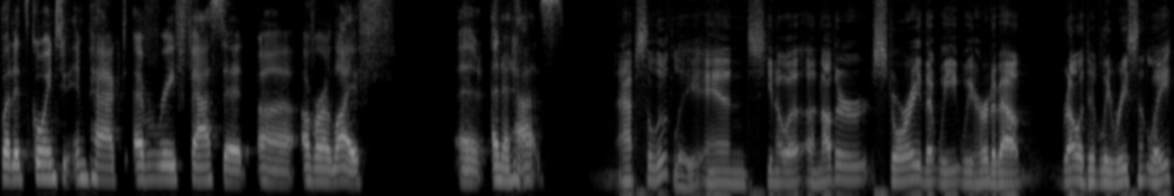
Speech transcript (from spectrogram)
but it's going to impact every facet uh, of our life. And, and it has. Absolutely. And, you know, a, another story that we, we heard about relatively recently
